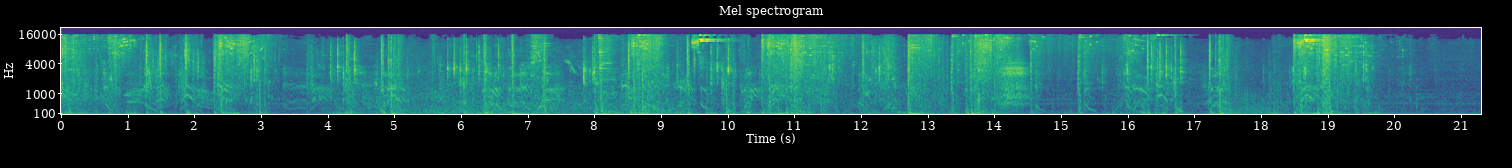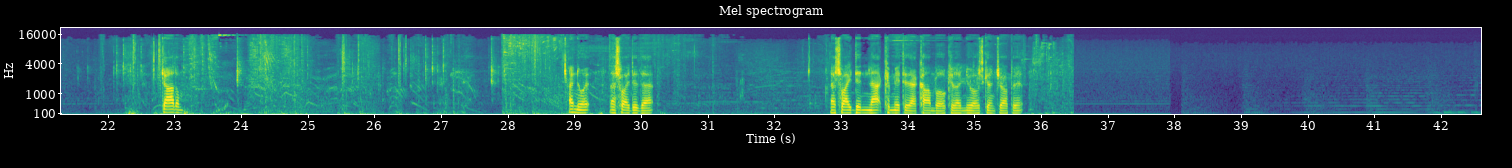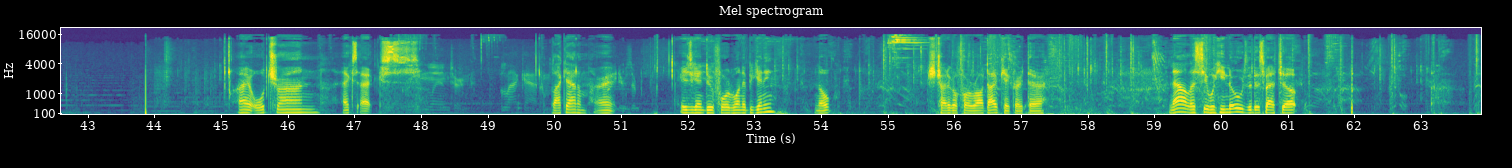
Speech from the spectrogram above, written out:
Got him. I knew it. That's why I did that. That's why I did not commit to that combo, because I knew I was going to drop it. Alright, Ultron XX. Black Adam. Alright. Is he gonna do forward one at the beginning? Nope. Just try to go for a raw dive kick right there. Now let's see what he knows in this matchup.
